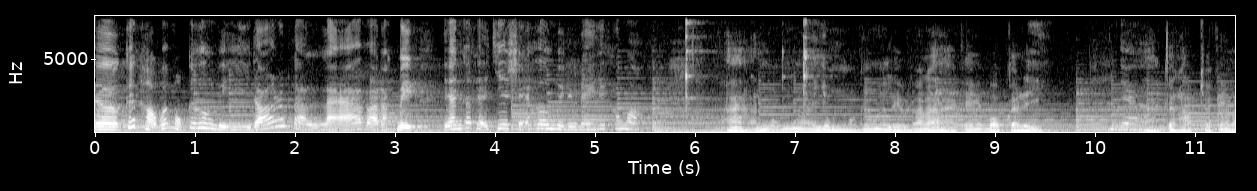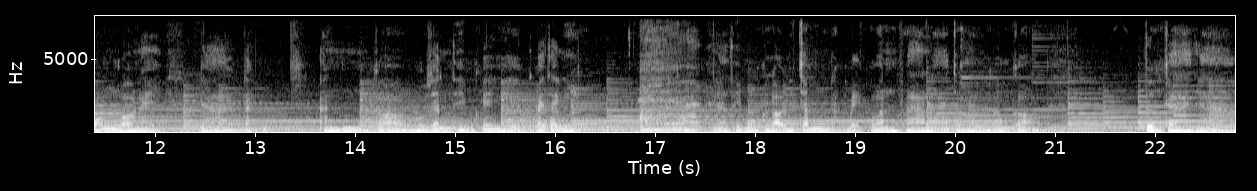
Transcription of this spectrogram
Ờ, kết hợp với một cái hương vị gì đó rất là lạ và đặc biệt thì anh có thể chia sẻ hơn về điều này hay không ạ? à anh muốn ờ, dùng một cái nguyên liệu đó là cái bột cà ri Dạ. à, kết hợp cho cái món bò này và đặc anh có vô dành thêm cái khoai tây nghiền À, thêm một cái loại nước chấm đặc biệt của anh pha là trong này nó gồm có tương cà và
